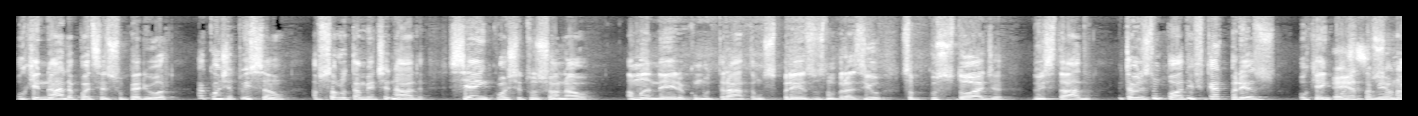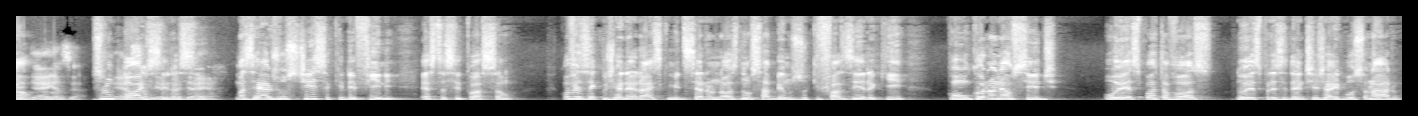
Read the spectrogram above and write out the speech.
porque nada pode ser superior à Constituição, absolutamente nada. Se é inconstitucional a maneira como tratam os presos no Brasil, sob custódia do Estado, então eles não podem ficar presos, porque é inconstitucional. É essa mesma ideia, Zé. Isso não é pode ser assim. Ideia. Mas é a justiça que define esta situação. Conversei com generais que me disseram: nós não sabemos o que fazer aqui com o Coronel Cid, o ex-porta-voz do ex-presidente Jair Bolsonaro.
